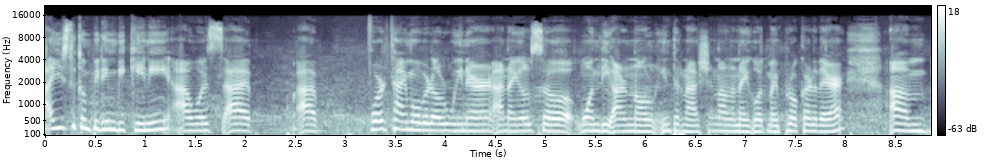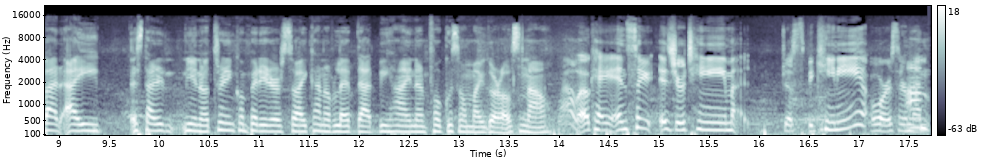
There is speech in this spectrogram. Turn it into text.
I used to compete in bikini. I was a, a four-time overall winner, and I also won the Arnold International, and I got my pro card there. Um, but I started, you know, training competitors, so I kind of left that behind and focus on my girls now. Wow, okay. And so, is your team just bikini, or is there Um,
